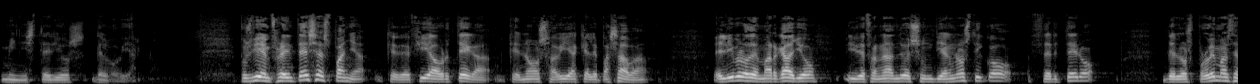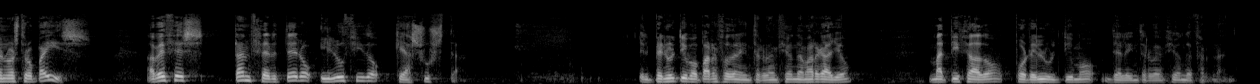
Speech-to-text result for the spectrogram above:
ministerios del Gobierno. Pues bien, frente a esa España que decía Ortega que no sabía qué le pasaba, el libro de Margallo y de Fernando es un diagnóstico certero de los problemas de nuestro país, a veces tan certero y lúcido que asusta. El penúltimo párrafo de la intervención de Margallo, matizado por el último de la intervención de Fernando.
